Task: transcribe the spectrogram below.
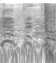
Typical.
